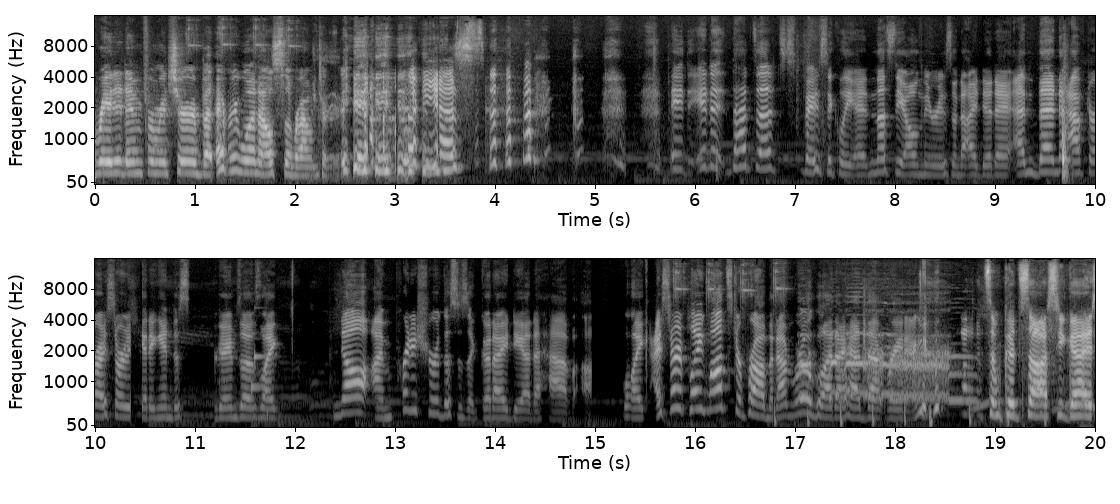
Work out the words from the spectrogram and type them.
rated M for mature, but everyone else around her. yes. It, it, it that that's basically it, and that's the only reason I did it. And then after I started getting into s- games, I was like, no, I'm pretty sure this is a good idea to have. Uh, like, I started playing Monster Prom, and I'm real glad I had that rating. Some good sauce, you guys.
